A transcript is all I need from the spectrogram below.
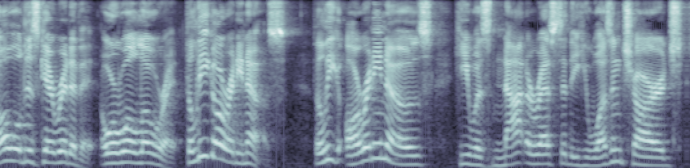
Oh, we'll just get rid of it or we'll lower it. The league already knows. The league already knows he was not arrested, that he wasn't charged.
